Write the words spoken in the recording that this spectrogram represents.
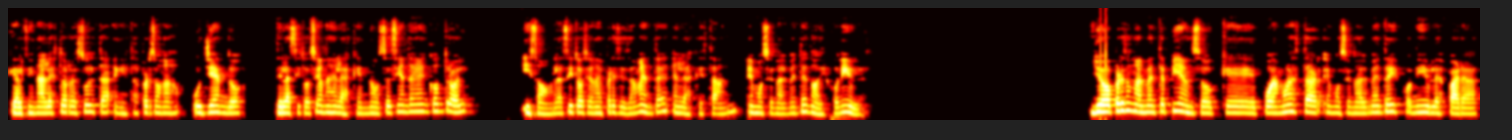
Que al final esto resulta en estas personas huyendo de las situaciones en las que no se sienten en control y son las situaciones precisamente en las que están emocionalmente no disponibles. Yo personalmente pienso que podemos estar emocionalmente disponibles para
